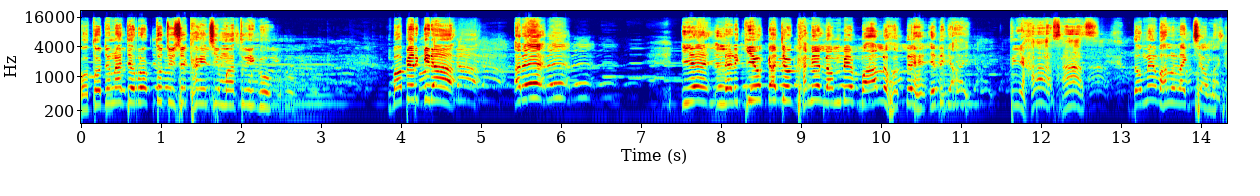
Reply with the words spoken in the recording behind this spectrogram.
কতজনের যে রক্ত চুষে খাইছি মা, তুই গো। বাপের কিরা? আরে ये लड़कियों का जो घने लंबे बाल होते हैं এদিকে আয় তুই হাস হাস দমে ভালো লাগছে আমাকে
